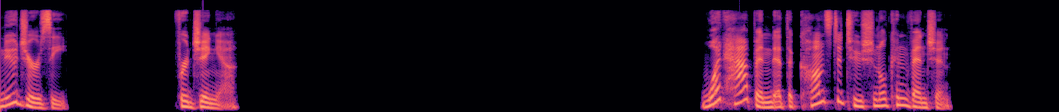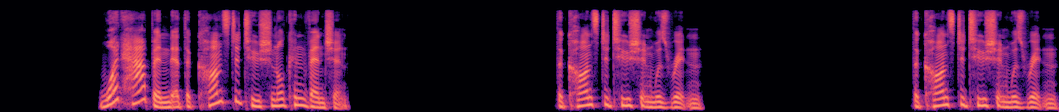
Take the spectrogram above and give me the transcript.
New Jersey, Virginia. What happened at the Constitutional Convention? What happened at the Constitutional Convention? The Constitution was written. The Constitution was written.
